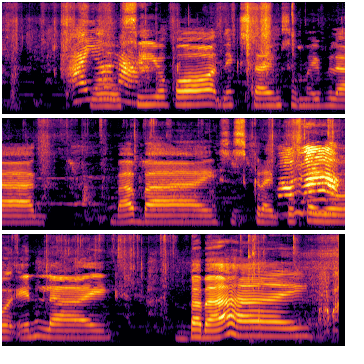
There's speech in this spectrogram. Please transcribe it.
Ayaw So, na. see you po next time sa my vlog. Bye-bye. Subscribe po kayo and like. Bye-bye.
